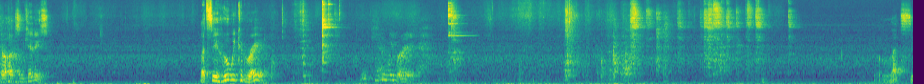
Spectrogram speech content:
go hug some kitties. Let's see who we could raid. Who can we raid? Let's see.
